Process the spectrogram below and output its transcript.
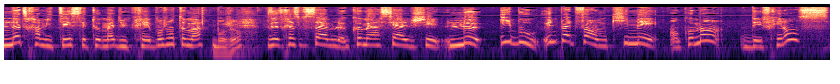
Notre invité, c'est Thomas Ducré. Bonjour Thomas. Bonjour. Vous êtes responsable commercial chez Le Hibou, une plateforme qui met en commun des freelances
